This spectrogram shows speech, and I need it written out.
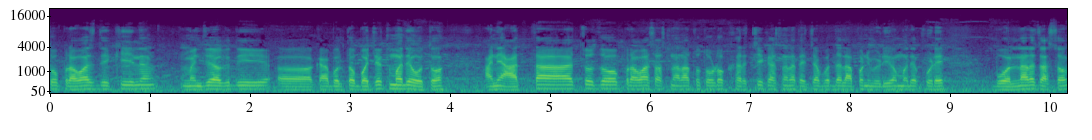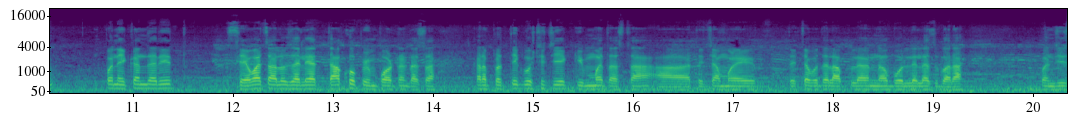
तो प्रवास देखील म्हणजे अगदी काय बोलतो बजेटमध्ये होतो. आणि आत्ताचा जो प्रवास असणारा तो थोडं खर्चिक असणारा त्याच्याबद्दल आपण व्हिडिओमध्ये पुढे बोलणारच असो. पण एकंदरीत सेवा चालू झाली आहे त्या खूप इम्पॉर्टंट असा. कारण प्रत्येक गोष्टीची एक किंमत असता त्याच्यामुळे त्याच्याबद्दल आपल्या न बोललेलाच बरा. पण जी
